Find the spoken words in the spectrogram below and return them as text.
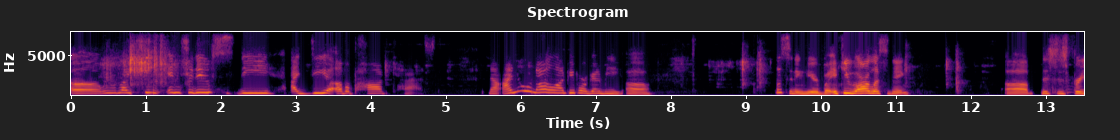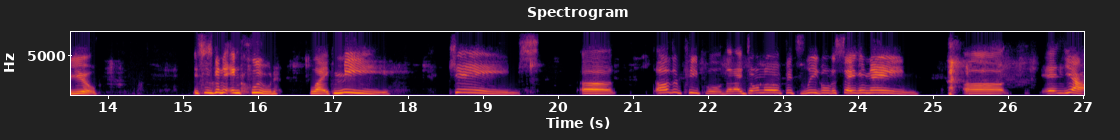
Uh we would like to introduce the idea of a podcast. Now I know not a lot of people are gonna be uh listening here, but if you are listening, uh this is for you. This is gonna include like me, James, uh other people that I don't know if it's legal to say their name. uh and yeah,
